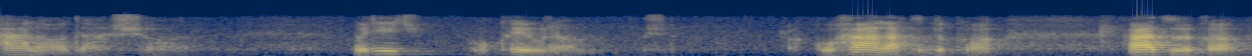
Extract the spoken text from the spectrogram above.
hálaadással. Hogy így, oké, okay, Uram, akkor hálát adok a, hálát adok a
